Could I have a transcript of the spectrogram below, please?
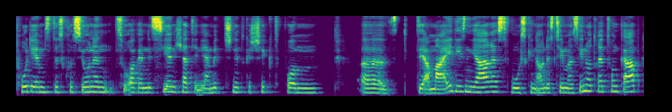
Podiumsdiskussionen zu organisieren. Ich hatte Ihnen ja Mitschnitt geschickt vom äh, der Mai diesen Jahres, wo es genau das Thema Seenotrettung gab,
